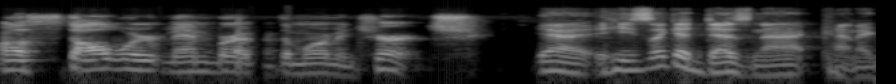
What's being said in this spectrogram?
a stalwart member of the Mormon Church. Yeah, he's like a DezNat kind of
